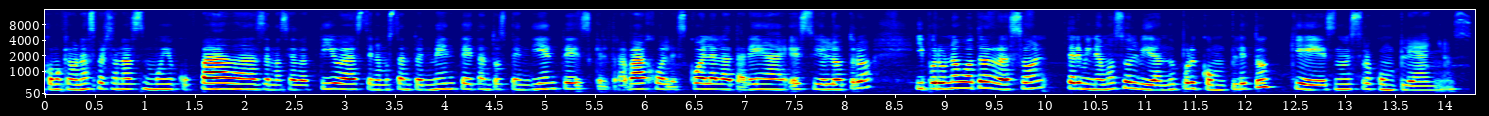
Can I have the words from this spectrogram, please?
como que unas personas muy ocupadas, demasiado activas, tenemos tanto en mente, tantos pendientes, que el trabajo, la escuela, la tarea, esto y el otro, y por una u otra razón terminamos olvidando por completo que es nuestro cumpleaños.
